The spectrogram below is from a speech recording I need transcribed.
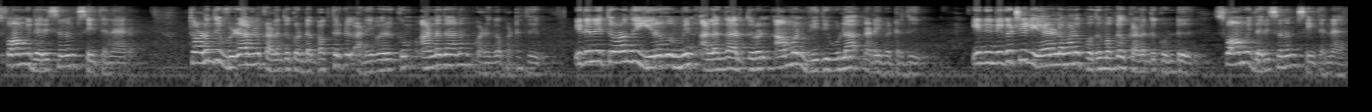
சுவாமி தரிசனம் செய்தனர். தொடர்ந்து விழாவில் கலந்து கொண்ட பக்தர்கள் அனைவருக்கும் அன்னதானம் வழங்கப்பட்டது. இதனைத் தொடர்ந்து இரவு மின் அலங்காரத்துடன் அம்மன் வீதி உலா நடைபெற்றது. இந்த நிகழ்ச்சியில் ஏராளமான பொதுமக்கள் கலந்து கொண்டு சுவாமி தரிசனம் செய்தனர்.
